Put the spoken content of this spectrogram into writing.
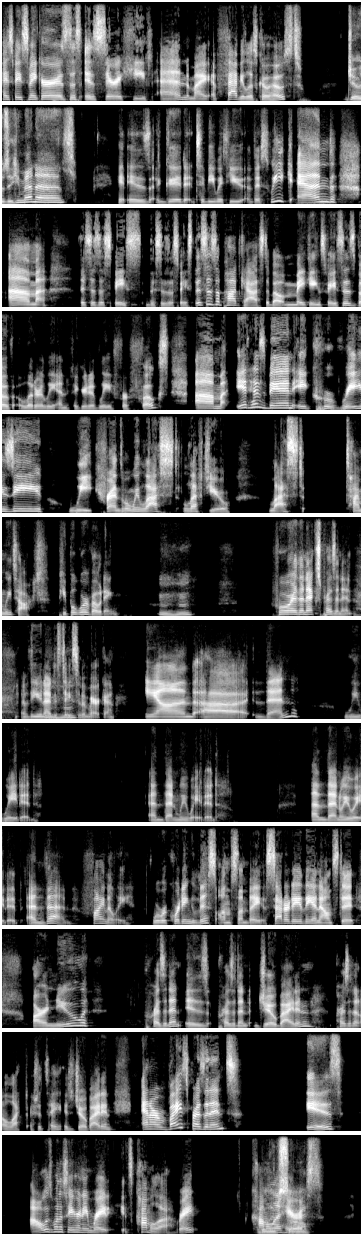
Hi, Space Makers. This is Sarah Heath and my fabulous co host, Josie Jimenez. It is good to be with you this week. And um, this is a space, this is a space, this is a podcast about making spaces, both literally and figuratively, for folks. Um, it has been a crazy week, friends. When we last left you, last time we talked, people were voting. Mm-hmm for the next president of the United mm-hmm. States of America. And uh, then we waited. And then we waited. And then we waited. And then finally, we're recording this on Sunday. Saturday, they announced it. Our new president is President Joe Biden. President elect, I should say, is Joe Biden. And our vice president is, I always want to say her name right. It's Kamala, right? Kamala Harris. So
